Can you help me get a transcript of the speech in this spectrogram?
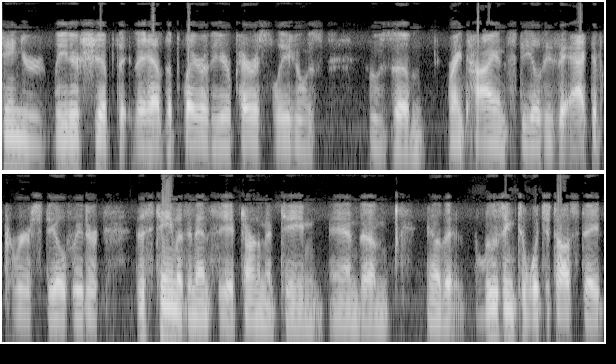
senior leadership. They- have the Player of the Year, Paris Lee, who was who's um, ranked high in steals. He's the active career steals leader. This team is an NCAA tournament team, and um, you know, the, losing to Wichita State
